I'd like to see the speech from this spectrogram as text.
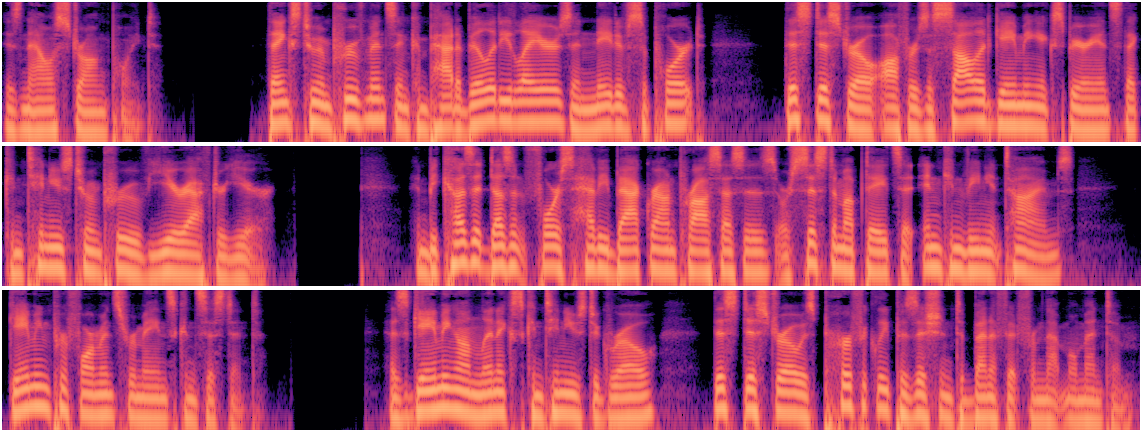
is now a strong point. Thanks to improvements in compatibility layers and native support, this distro offers a solid gaming experience that continues to improve year after year. And because it doesn't force heavy background processes or system updates at inconvenient times, gaming performance remains consistent. As gaming on Linux continues to grow, this distro is perfectly positioned to benefit from that momentum.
